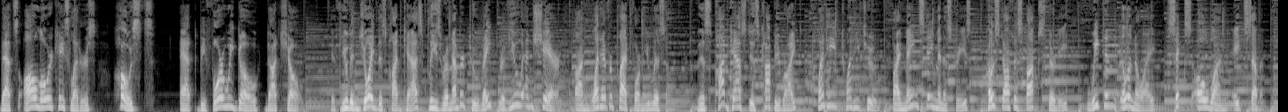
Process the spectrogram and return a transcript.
That's all lowercase letters, hosts at beforewego.show. If you've enjoyed this podcast, please remember to rate, review, and share on whatever platform you listen. This podcast is copyright 2022 by Mainstay Ministries, Post Office Box 30, Wheaton, Illinois 60187.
